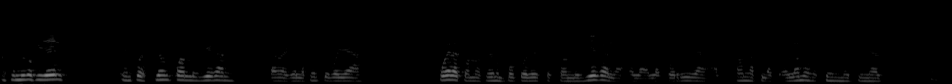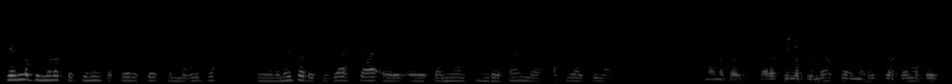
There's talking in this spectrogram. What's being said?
Nuestro amigo Fidel, en cuestión cuando llegan, para que la gente vaya pueda conocer un poco de esto, cuando llega la, la, la corrida a una plaza, hablamos aquí en Metinal, ¿qué es lo primero que tienen que hacer ustedes como grupo en el momento de que ya está el, el camión ingresando aquí al final? Bueno, pues ahora sí, lo primero que nosotros hacemos es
